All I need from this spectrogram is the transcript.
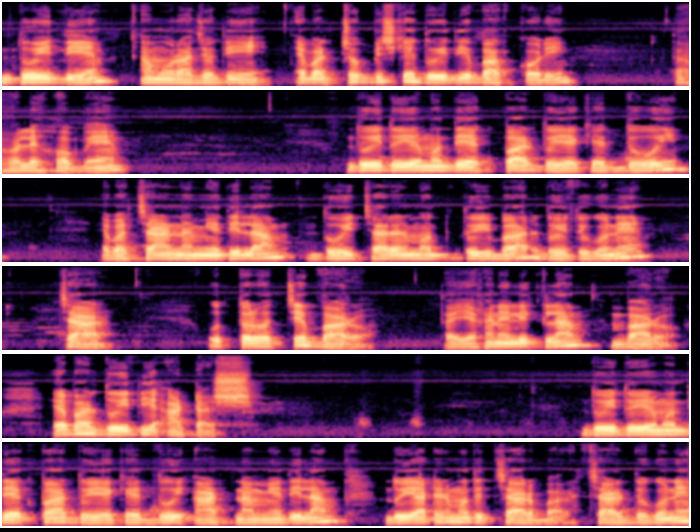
দুই দিয়ে আমরা যদি এবার চব্বিশকে দুই দিয়ে ভাগ করি, তাহলে হবে দুই দুইয়ের মধ্যে একবার দুই একে দুই। এবার চার নামিয়ে দিলাম, দুই চারের মধ্যে দুইবার দুই দুগুণে চার। উত্তর হচ্ছে বারো, তাই এখানে লিখলাম বারো। এবার দুই দিয়ে আটাশ দুই দুইয়ের মধ্যে একবার দুই একে দুই, আট নামিয়ে দিলাম। দুই আটের মধ্যে চারবার চার দুগুণে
